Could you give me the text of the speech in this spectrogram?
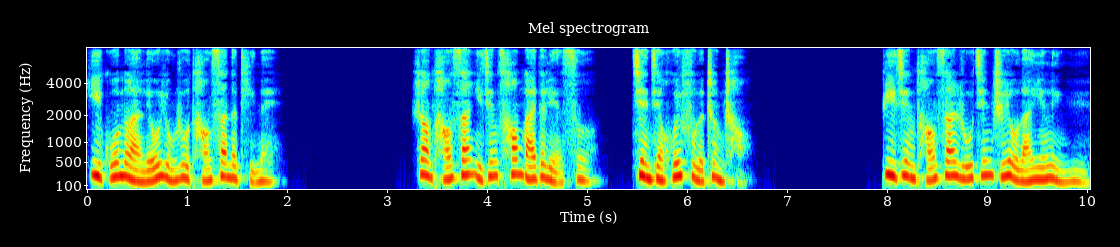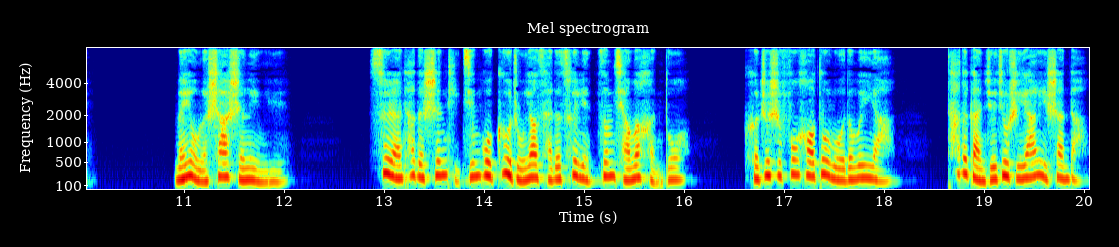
一股暖流涌入唐三的体内，让唐三已经苍白的脸色渐渐恢复了正常。毕竟，唐三如今只有蓝银领域，没有了杀神领域。虽然他的身体经过各种药材的淬炼增强了很多，可这是封号斗罗的威压，他的感觉就是压力山大。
